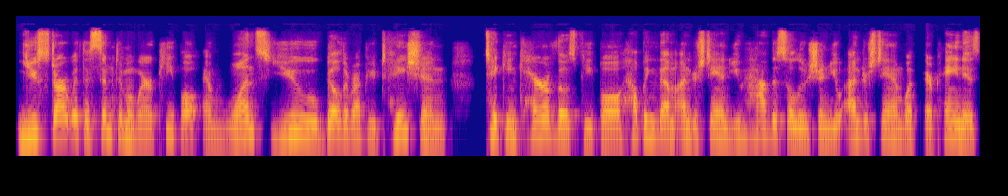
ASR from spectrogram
You start with the symptom aware people. And once you build a reputation taking care of those people, helping them understand you have the solution, you understand what their pain is,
